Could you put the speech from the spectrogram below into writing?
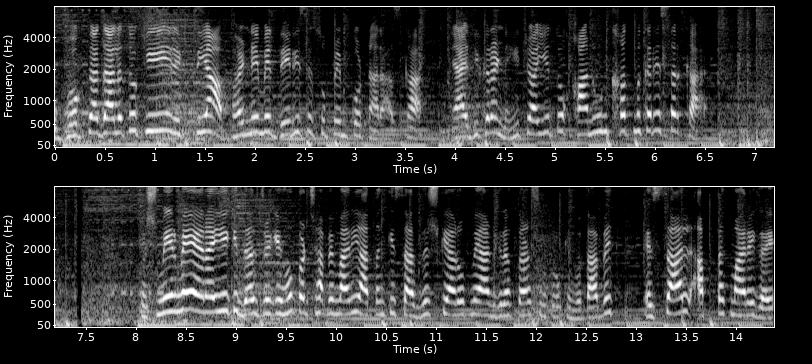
उपभोक्ता अदालतों की रिक्तियाँ भरने में देरी से सुप्रीम कोर्ट नाराज़ कहा न्यायाधिकरण नहीं चाहिए तो कानून खत्म करे सरकार। कश्मीर में एनआईए की 10 जगहों पर छापेमारी आतंकी साजिश के आरोप में आठ गिरफ़्तार सूत्रों के मुताबिक इस साल अब तक मारे गए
